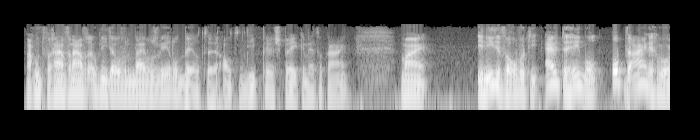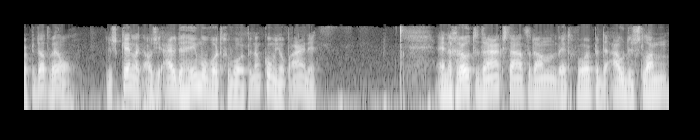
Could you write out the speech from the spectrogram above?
Maar goed, we gaan vanavond ook niet over een Bijbels wereldbeeld uh, al te diep uh, spreken met elkaar. Maar in ieder geval wordt hij uit de hemel op de aarde geworpen, dat wel. Dus kennelijk als je uit de hemel wordt geworpen, dan kom je op aarde. En de grote draak staat er dan, werd geworpen, de oude slang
